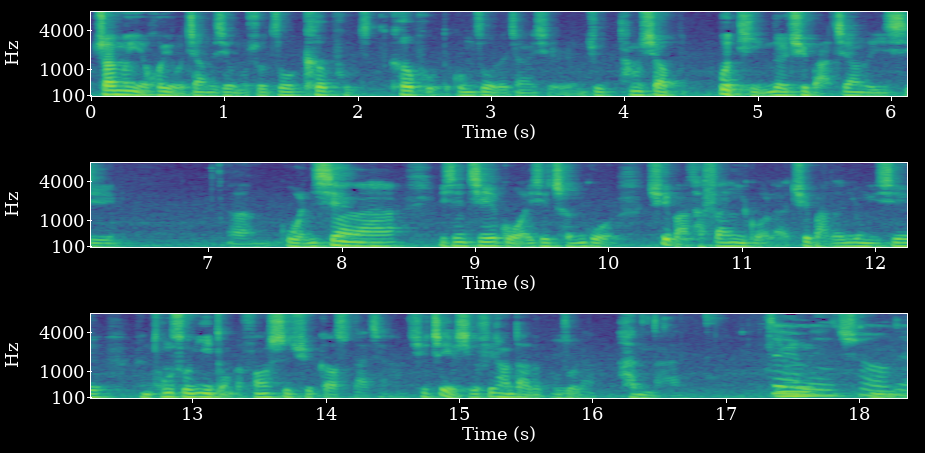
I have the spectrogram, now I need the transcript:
专门也会有这样的一些我们说做科普科普的工作的这样一些人，就他们需要不停的去把这样的一些呃文献啊、一些结果、一些成果，去把它翻译过来，去把它用一些很通俗易懂的方式去告诉大家。其实这也是个非常大的工作量，很难。对，没错，对，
